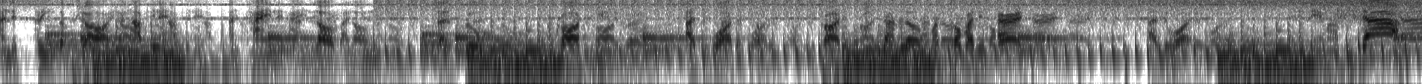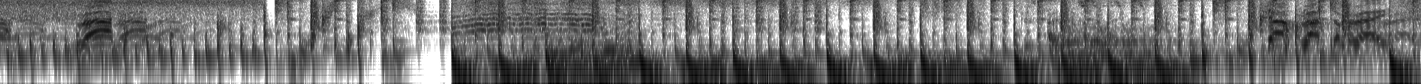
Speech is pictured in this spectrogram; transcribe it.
And the springs of joy and happiness and kindness and love and unity shall flow across the universe as the waters flow. Because peace and love must cover this earth as the waters flow. In the name of Rastafari. Da Rastafari.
